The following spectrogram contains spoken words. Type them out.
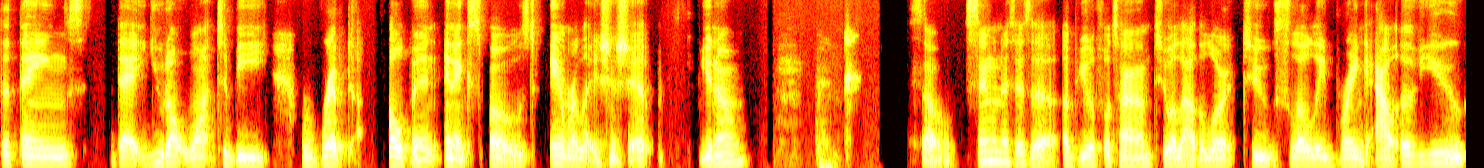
the things that you don't want to be ripped open and exposed in relationship, you know? So, singleness is a, a beautiful time to allow the Lord to slowly bring out of you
